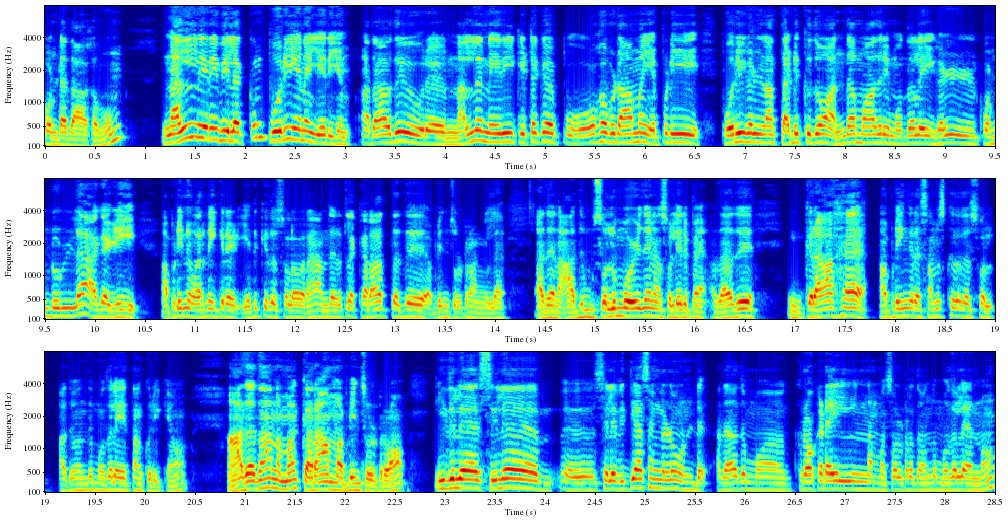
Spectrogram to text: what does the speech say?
கொண்டதாகவும் நல்நெறி விளக்கும் பொறியென எரியும். அதாவது ஒரு நல்ல நெறி கிட்டக்க போக விடாம எப்படி பொறிகள்லாம் தடுக்குதோ அந்த மாதிரி முதலைகள் கொண்டுள்ள அகழி அப்படின்னு வர்ணிக்கிற எதுக்கு இதை சொல்ல வரேன்? அந்த இடத்துல கராத்தது அப்படின்னு சொல்றாங்கல்ல. அதை நான் அது சொல்லும் பொழுதே நான் சொல்லியிருப்பேன். அதாவது கிராக அப்படிங்கிற சமஸ்கிருத சொல் அது வந்து முதலையை தான் குறிக்கும். அதை தான் நம்ம கராம் அப்படின்னு சொல்றோம். இதுல சில சில வித்தியாசங்களும் உண்டு. அதாவது குரோக்கடைல் நம்ம சொல்றது வந்து முதலன்னும்.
